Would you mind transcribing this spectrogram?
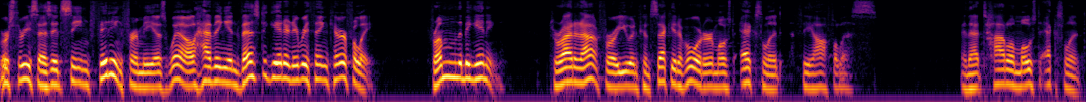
Verse 3 says, It seemed fitting for me as well, having investigated everything carefully from the beginning, to write it out for you in consecutive order, most excellent Theophilus. And that title, most excellent,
